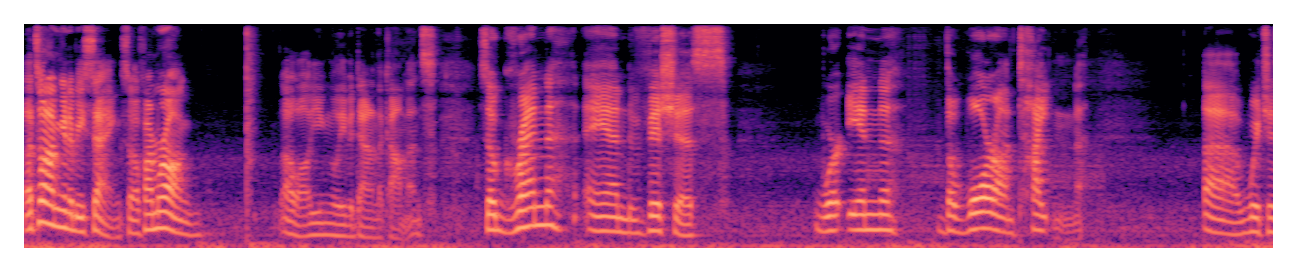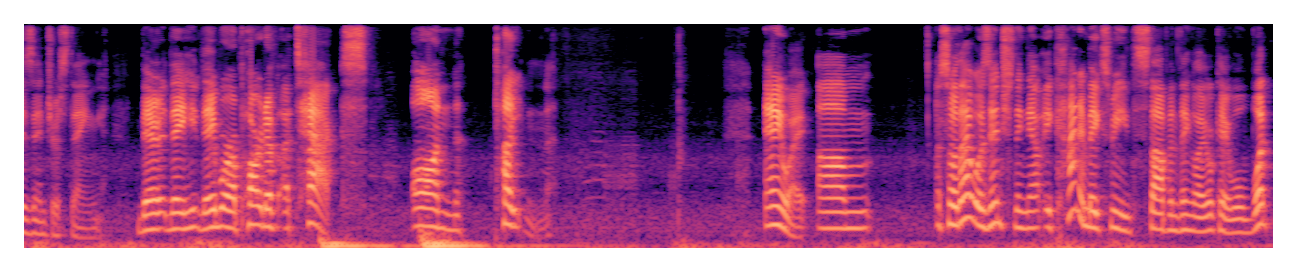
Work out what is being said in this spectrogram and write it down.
That's what I'm going to be saying. So if I'm wrong, oh well, you can leave it down in the comments. So Gren and Vicious were in the war on Titan, uh, which is interesting. They they they were a part of attacks on Titan. Anyway, um, so that was interesting. Now it kind of makes me stop and think like, okay, well, what?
